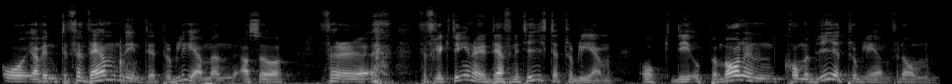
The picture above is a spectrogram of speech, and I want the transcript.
Och jag vet inte för vem det inte är ett problem, men alltså för, för flyktingarna är det definitivt ett problem. Och det uppenbarligen kommer bli ett problem för de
